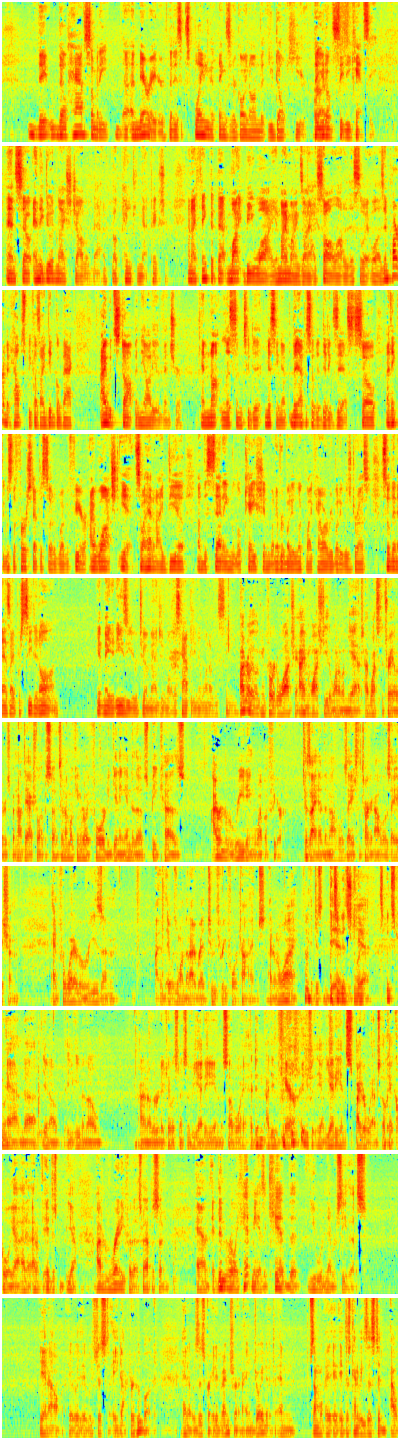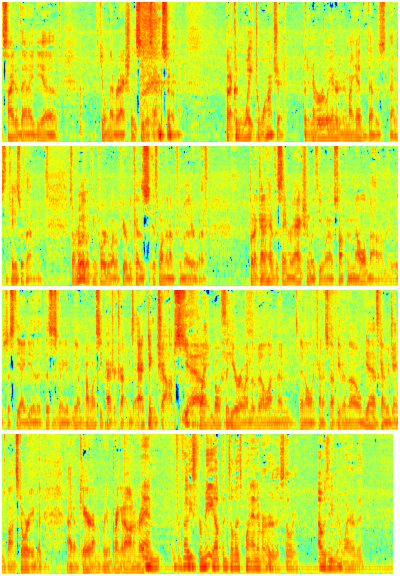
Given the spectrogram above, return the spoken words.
they they'll have somebody a narrator that is explaining the things that are going on that you don't hear, that you don't see, that you can't see, and so and they do a nice job of that of, of painting that picture. And I think that that might be why, in my mind's eye, I saw a lot of this the way it was. And part of it helps because I did go back. I would stop in the audio adventure and not listen to the missing ep- the episode that did exist. So I think it was the first episode of Web of Fear. I watched it, so I had an idea of the setting, the location, what everybody looked like, how everybody was dressed. So then, as I proceeded on, it made it easier to imagine what was happening and what I was seeing. I'm really looking forward to watching. I haven't watched either one of them yet. I've watched the trailers, but not the actual episodes, and I'm looking really forward to getting into those because I remember reading Web of Fear because I had the novelization, the Target novelization, and for whatever reason, I, it was one that I read two, three, four times. I don't know why. It just did It's a good story. kid. It's a good story. And uh, you know, even though I don't know the ridiculousness of Yeti and the subway. I didn't. I didn't care. Was just, you know, Yeti and spider webs. Okay, cool. Yeah, I, don't- I don't. It just you know, I'm ready for this episode, and it didn't really hit me as a kid that you would never see this. You know, it was it was just a Doctor Who book, and it was this great adventure, and I enjoyed it. And some it, it just kind of existed outside of that idea of you'll never actually see this episode. but I couldn't wait to watch it. But it never really entered into my head that that was that was the case with that one. So I'm really looking forward to Web of Fear because it's one that I'm familiar with. But I kind of had the same reaction with you when I was talking to Mel about him. It was just the idea that this is going to get, you know, I want to see Patrick Troughton's acting chops Yeah. playing both the hero and the villain and, and all that kind of stuff, even though, yeah, it's kind of a James Bond story, but I don't care. I'm, you know, bring it on. I'm ready. And f- at least for me, up until this point, I never heard of this story. I wasn't even aware of it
